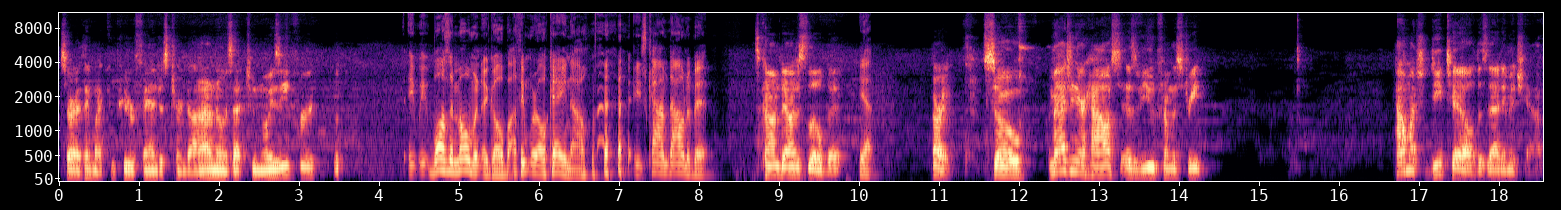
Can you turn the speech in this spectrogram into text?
Sorry, I think my computer fan just turned on. I don't know. Is that too noisy for? The... It, it was a moment ago, but I think we're okay now. it's calmed down a bit. It's calmed down just a little bit. Yeah. All right. So imagine your house as viewed from the street. How much detail does that image have?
